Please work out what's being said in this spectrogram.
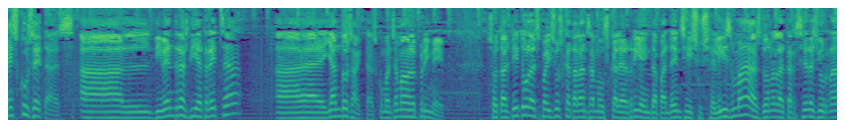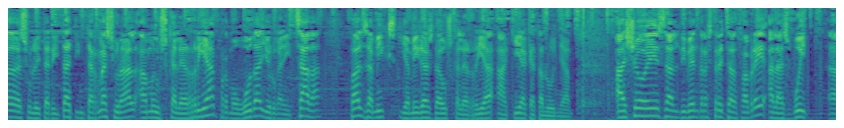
Més cosetes. El divendres dia 13 eh, hi han dos actes. Comencem amb el primer. Sota el títol Els països catalans amb Euskal Herria, independència i socialisme es dona la tercera jornada de solidaritat internacional amb Euskal Herria, promoguda i organitzada pels amics i amigues d'Euskal Herria aquí a Catalunya. Això és el divendres 13 de febrer a les 8, eh,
